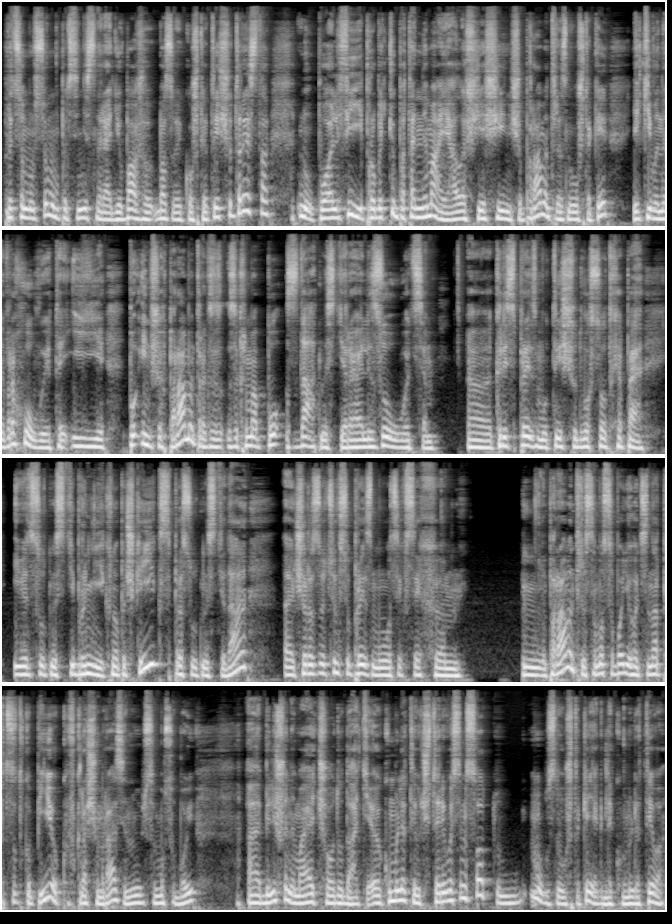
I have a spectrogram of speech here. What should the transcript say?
При цьому всьому по ціні снарядів базовий коштує 1300. Ну, по альфі і пробиттю питань немає, але ж є ще інші параметри, знову ж таки, які ви не враховуєте. І по інших параметрах, зокрема по здатності реалізовуватися. е, Крізь призму 1200 хп і відсутності броні і кнопочки X присутності, да? е, через оцю всю призму оцих всіх ем, параметрів, само собою його ціна 500 копійок в кращому разі, ну і само собою е, більше немає чого додати. Е, Кумулятив 4800, ну знову ж таки, як для кумулятива,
